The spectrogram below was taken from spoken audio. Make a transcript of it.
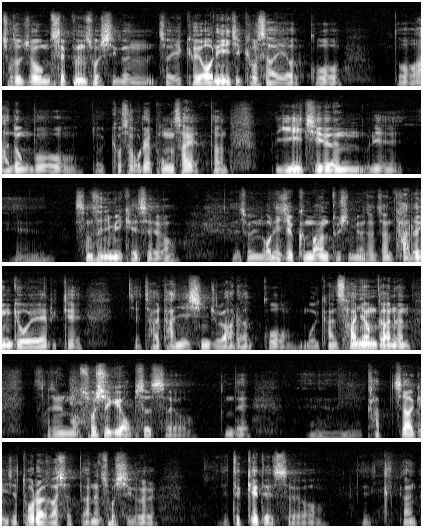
저도 조금 슬픈 소식은 저희 교회 어린이집 교사였고 또 아동부 또 교사 오래 봉사했던 우리 이지은 우리 예, 선생님이 계세요. 저는 어린이집 그만두시면서 전 다른 교회 이렇게 잘 다니신 줄 알았고 뭐 한 4년간은 사실은 뭐 소식이 없었어요. 근데 예, 갑자기 이제 돌아가셨다는 소식을 듣게 됐어요. 그러니까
